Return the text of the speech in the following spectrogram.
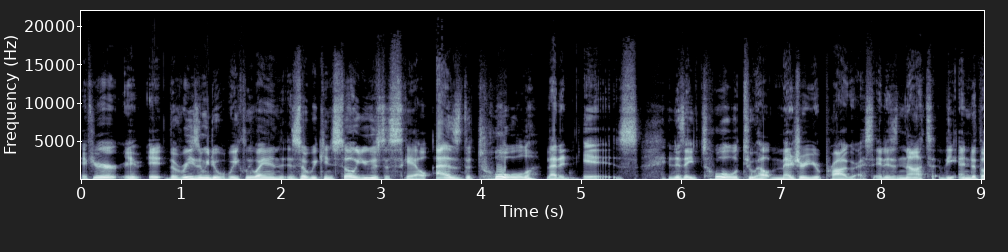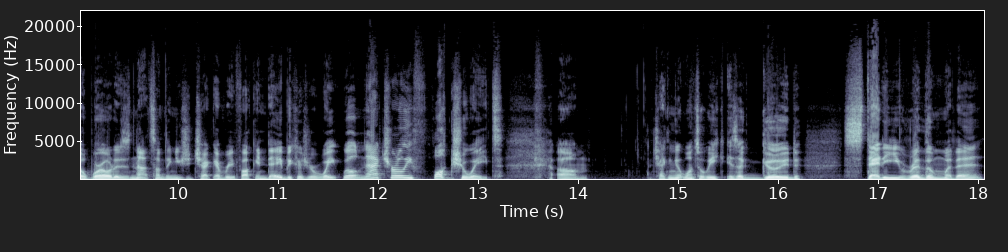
If you're, it, the reason we do weekly weigh-in is so we can still use the scale as the tool that it is. It is a tool to help measure your progress. It is not the end of the world. It is not something you should check every fucking day because your weight will naturally fluctuate. Um, checking it once a week is a good, steady rhythm with it.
